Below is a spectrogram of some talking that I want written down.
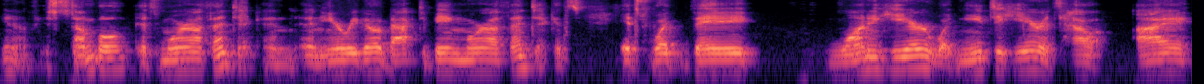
you know if you stumble it's more authentic and and here we go back to being more authentic it's it's what they want to hear what need to hear it's how i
